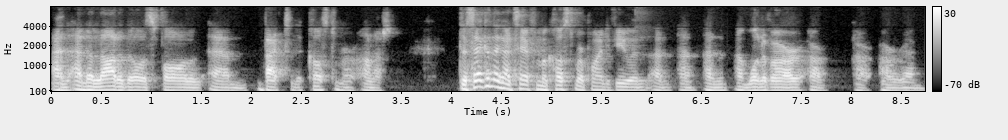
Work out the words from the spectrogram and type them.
And, and a lot of those fall um, back to the customer on it. The second thing I'd say from a customer point of view, and, and, and, and one of our, our our, our, um,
